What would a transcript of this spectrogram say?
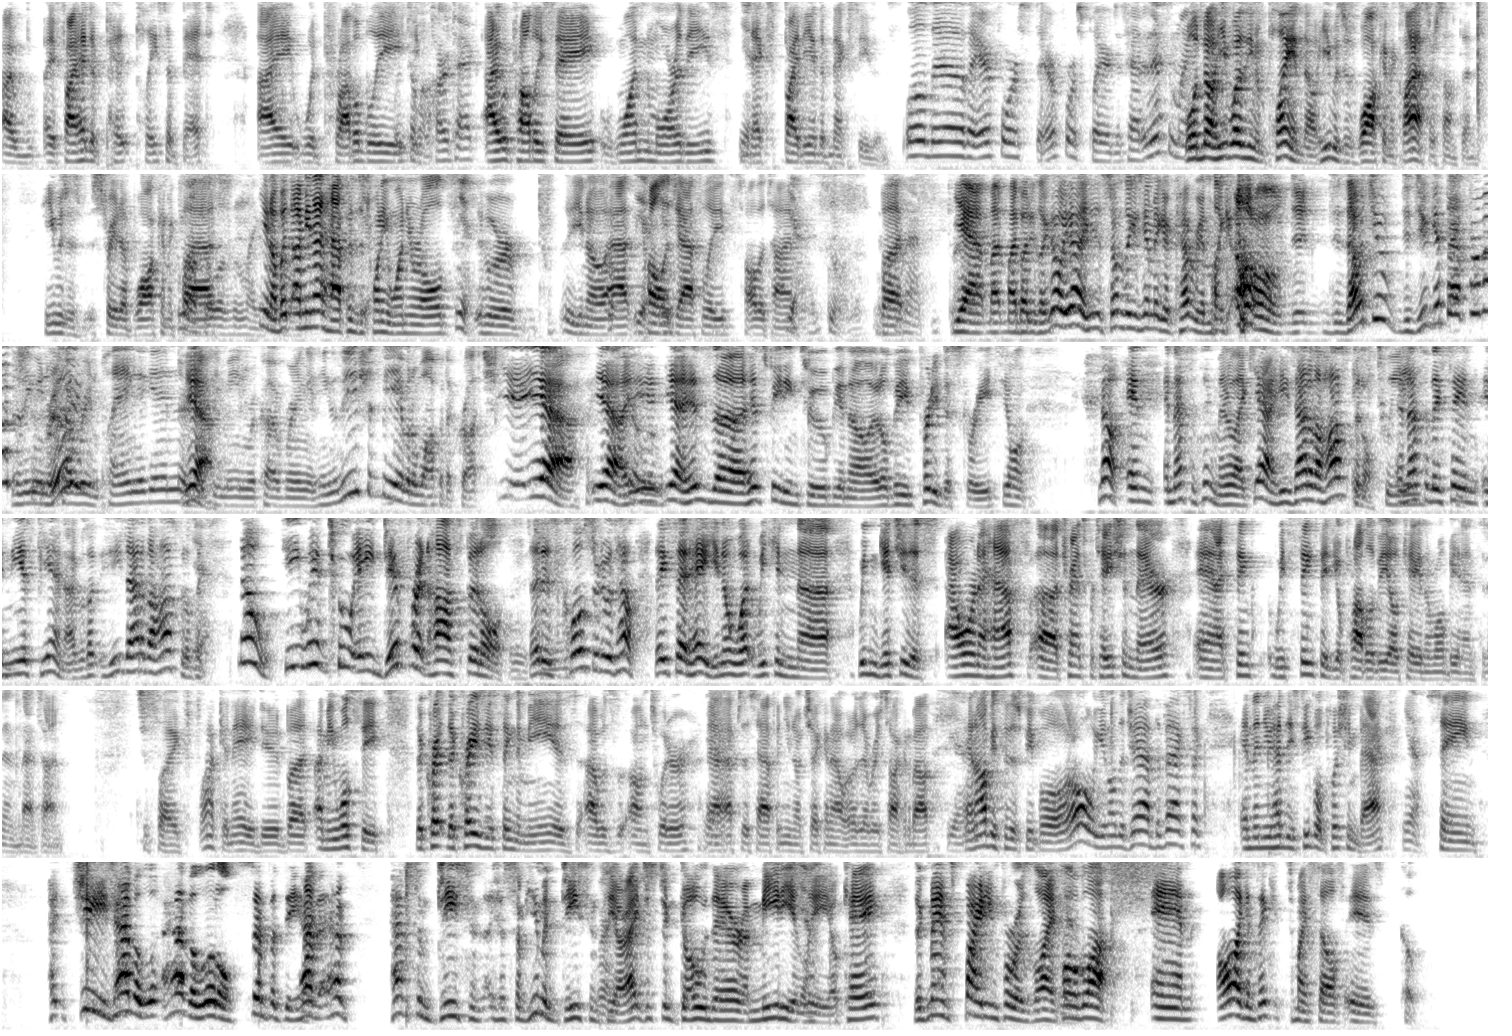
I, if I had to pe- place a bet, I would probably, talking about a heart attack? I would probably say one more of these Yeah. next by the end of next season. Well, the the Air Force the Air Force player just had, and that's my. Well, no, he wasn't even playing though. He was just walking to class or something. He was just straight up walking to class. like You know, but I mean that happens to Yeah. 21 year olds Yeah. who are, you know, at yeah, college athletes all the time. Yeah, it's normal. It's But, not- it's not- Yeah, my, my buddy's like, oh yeah, it sounds like he's gonna make a recovery. I'm like, oh, did, is that what you did? You get that from it? Does he mean really? recovering and playing again, or Yeah. does he mean recovering and he's he should be able to walk with a crutch? Yeah, yeah, yeah, he- yeah. His uh, his feeding tube, you know, it'll be pretty discreet. He won't. No, and and that's the thing. They're like, yeah, he's out of the hospital, and that's what they say in, in ESPN. I was like, he's out of the hospital. It's Yeah. like, no, he went to a different hospital that is closer to his house. They said, hey, you know what? We can uh, we can get you this hour and a half uh, transportation there, and I think we think that you'll probably be okay, and there won't be an incident in that time. Just like fucking a, dude. But I mean, we'll see. The cra- the craziest thing to me is I was on Twitter uh, Yeah. after this happened, you know, checking out what everybody's talking about, Yeah, and obviously there's people, oh, you know, the jab, the vax, vac-" and then you had these people pushing back, Yeah. saying, hey, "Geez, have a have a little sympathy, have have." Have some decent, some human decency, Right. all right? Just to go there immediately, okay? The man's fighting for his life, blah blah blah. And all I can think to myself is, cope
